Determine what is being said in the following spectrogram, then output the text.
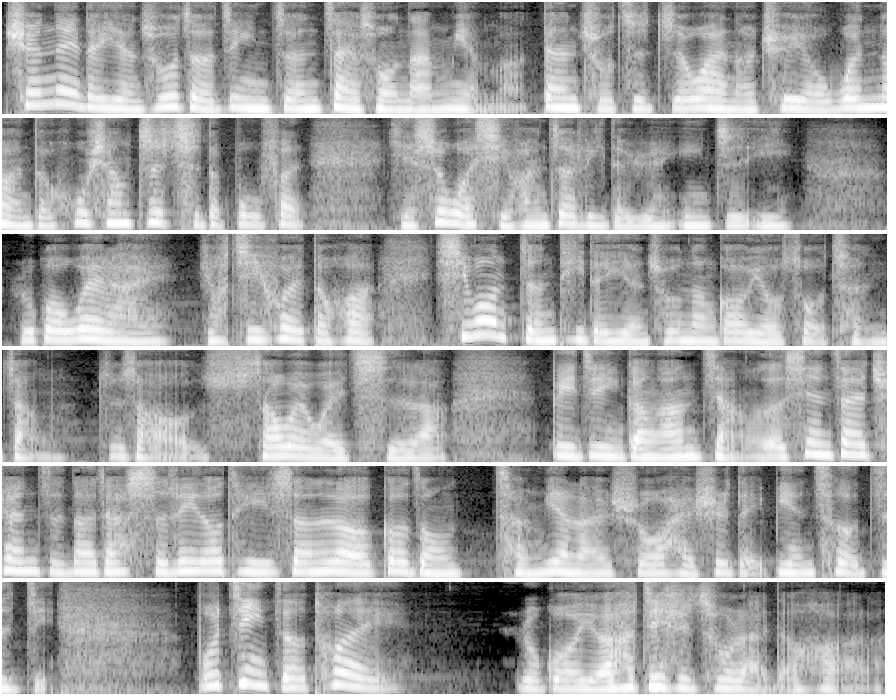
圈内的演出者竞争在所难免嘛，但除此之外呢，却有温暖的互相支持的部分，也是我喜欢这里的原因之一。如果未来有机会的话，希望整体的演出能够有所成长，至少稍微维持啦。毕竟刚刚讲了，现在圈子大家实力都提升了，各种层面来说，还是得鞭策自己，不进则退。如果有要继续出来的话，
